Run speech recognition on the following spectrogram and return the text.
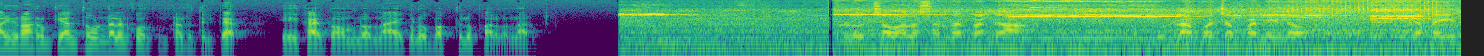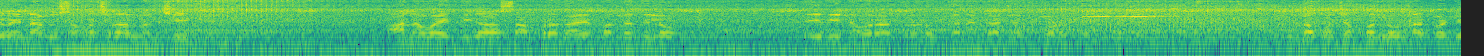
ఆయురారోగ్యాలతో ఉండాలని కోరుకుంటున్నట్టు తెలిపారు. ఈ కార్యక్రమంలో నాయకులు భక్తులు పాల్గొన్నారు. ఉత్సవాల సందర్భంగా గుడ్లాపోచంపల్లిలో గత ఇరవై నాలుగు సంవత్సరాల నుంచి ఆనవాయితీగా సాంప్రదాయ పద్ధతిలో దేవీ నవరాత్రులు ఘనంగా జరుపుకోవడం జరుగుతుంది. గుడ్లాపోచంపల్లిలో ఉన్నటువంటి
